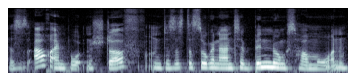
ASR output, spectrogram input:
Das ist auch ein Botenstoff und das ist das sogenannte Bindungshormon.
